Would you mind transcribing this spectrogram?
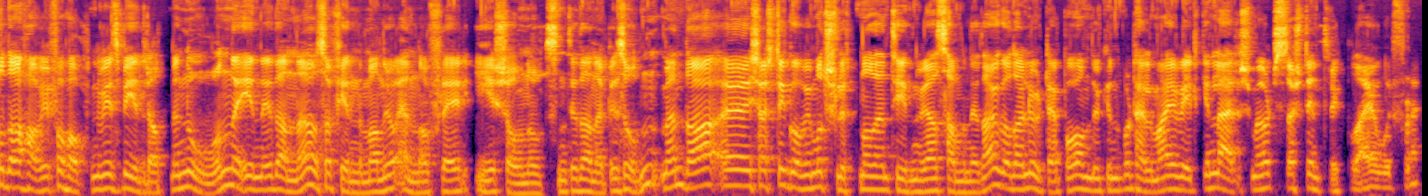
Og da har vi forhåpentligvis bidratt med noen inn i denne, og så finner man jo enda flere i shownotesen til denne episoden. Men da eh, Kjersti, går vi mot slutten av den tiden vi har sammen i dag, og da lurte jeg på om du kunne fortelle meg hvilken lærer som har gjort størst inntrykk på deg, og hvorfor det?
